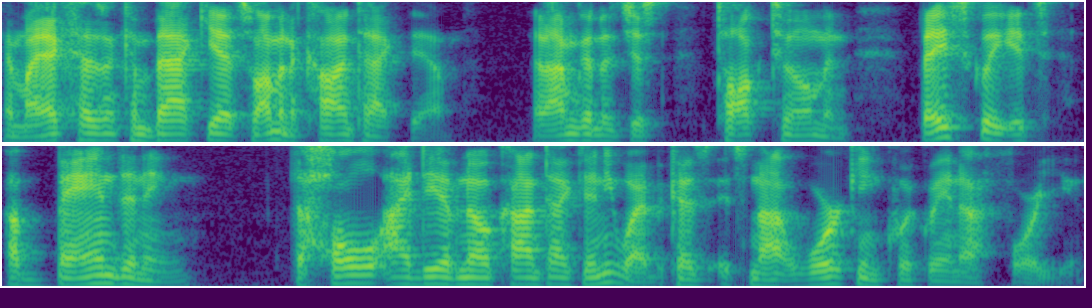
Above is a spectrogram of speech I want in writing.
and my ex hasn't come back yet. So I'm going to contact them and I'm going to just talk to them. And basically it's abandoning the whole idea of no contact anyway, because it's not working quickly enough for you.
